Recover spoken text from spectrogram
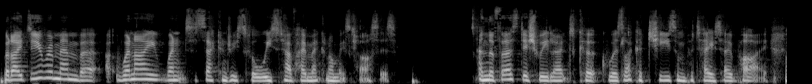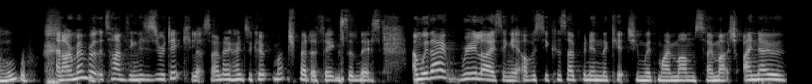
But I do remember when I went to secondary school, we used to have home economics classes. And the first dish we learnt to cook was like a cheese and potato pie. Oh. And I remember at the time thinking, this is ridiculous. I know how to cook much better things than this. And without realizing it, obviously, because I've been in the kitchen with my mum so much, I know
